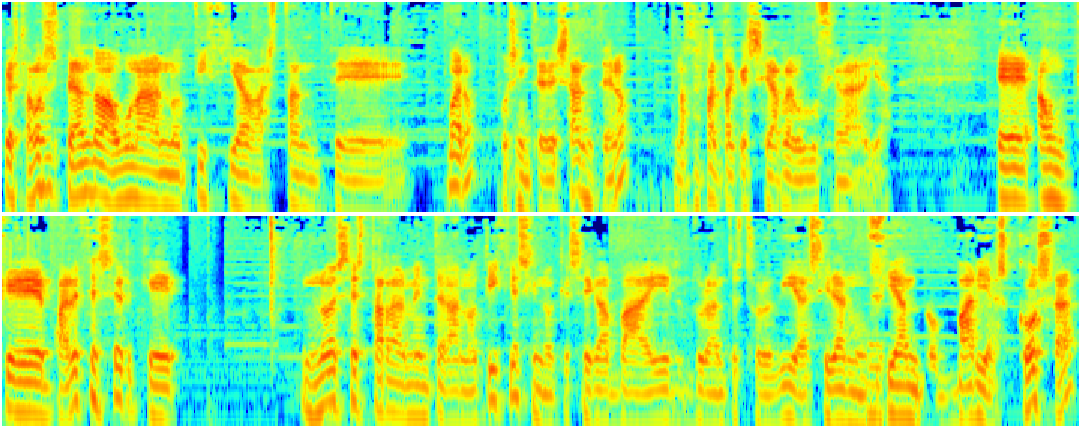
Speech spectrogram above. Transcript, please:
pero estamos esperando a una noticia bastante, bueno, pues interesante, ¿no? No hace falta que sea revolucionaria. Eh, aunque parece ser que no es esta realmente la noticia, sino que Sega va a ir durante estos días ir anunciando varias cosas.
